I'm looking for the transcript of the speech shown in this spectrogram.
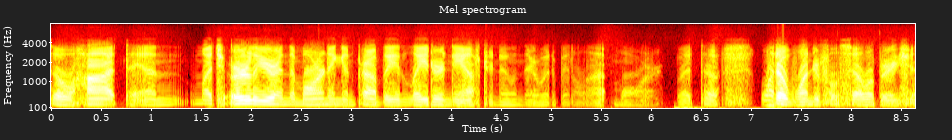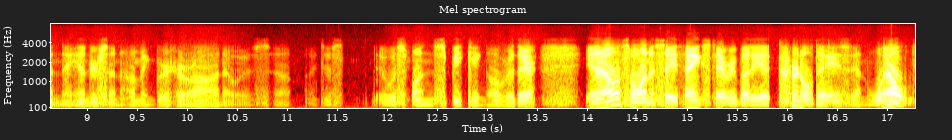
so hot and much earlier in the morning and probably later in the afternoon, there would have been a lot more. But uh, what a wonderful celebration, the Henderson Hummingbird Hurrah. It was uh, I just it was fun speaking over there. And I also want to say thanks to everybody at Kernel Days in Wells.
